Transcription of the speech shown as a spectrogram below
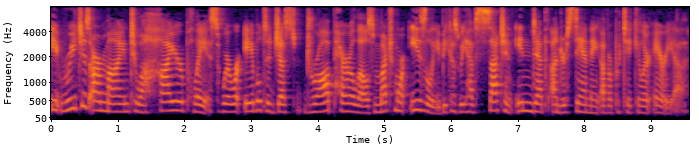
It reaches our mind to a higher place where we're able to just draw parallels much more easily because we have such an in depth understanding of a particular area.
